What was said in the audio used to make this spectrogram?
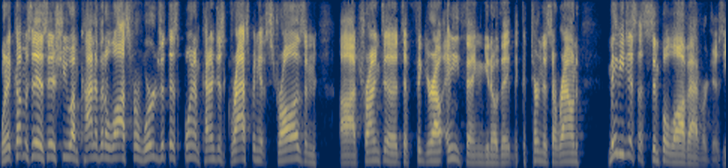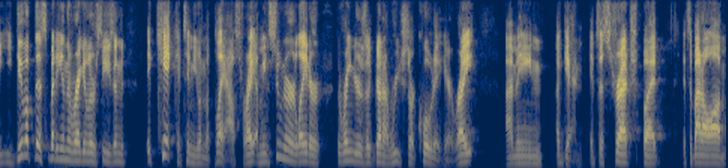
when it comes to this issue, I'm kind of at a loss for words at this point. I'm kind of just grasping at straws and uh, trying to to figure out anything you know that, that, could turn this around. Maybe just a simple law of averages. You, give up this many in the regular season, it can't continue in the playoffs, right? I mean, sooner or later, the Rangers are going to reach their quota here, right? I mean, again, it's a stretch, but it's about all I'm,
